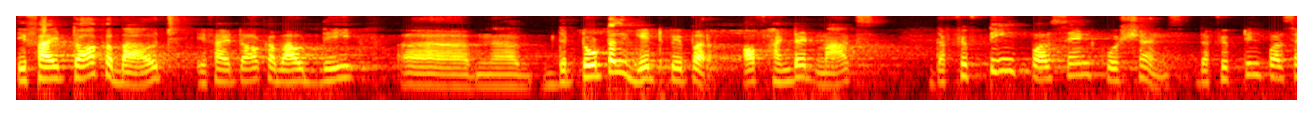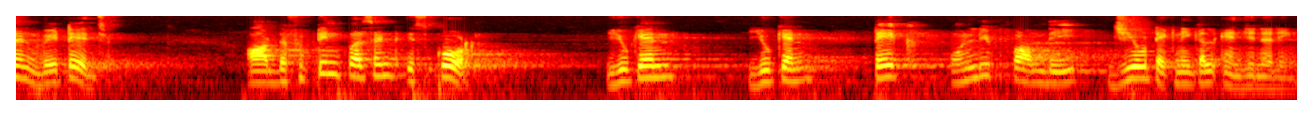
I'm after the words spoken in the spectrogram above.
if I talk about if I talk about the um, uh, the total gate paper of 100 marks the 15 percent questions the 15 percent weightage or the 15 percent score you can you can take only from the geotechnical engineering.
